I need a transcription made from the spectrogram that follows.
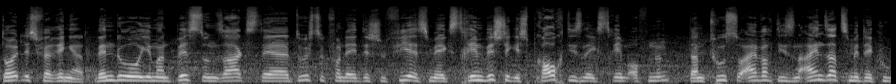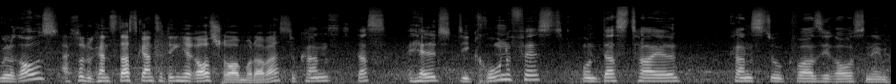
deutlich verringert. Wenn du jemand bist und sagst, der Durchzug von der Edition 4 ist mir extrem wichtig, ich brauche diesen extrem offenen, dann tust du einfach diesen Einsatz mit der Kugel raus. Achso, du kannst das ganze Ding hier rausschrauben, oder was? Du kannst, das hält die Krone fest und das Teil kannst du quasi rausnehmen.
